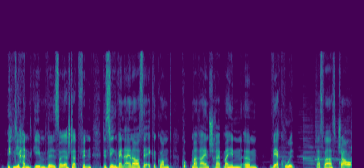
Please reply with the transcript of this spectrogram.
in die Hand geben will. Soll ja stattfinden. Deswegen, wenn einer aus der Ecke kommt, guckt mal rein, schreibt mal hin. Ähm, Wäre cool. Das war's. Ciao.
